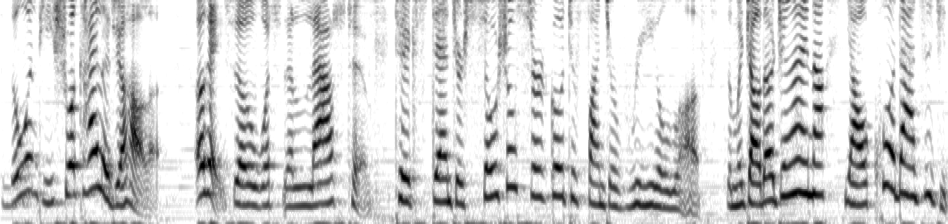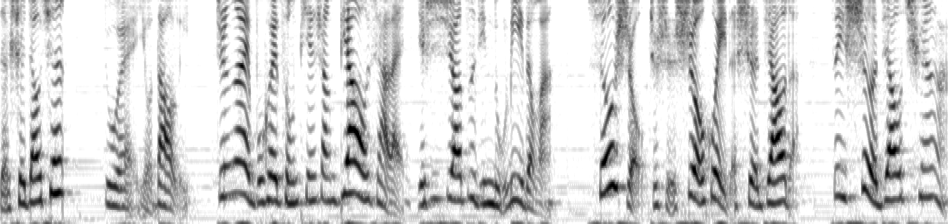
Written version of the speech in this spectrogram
很多问题说开了就好了。Okay, so what's the last tip? To extend your social circle to find your real love. 怎么找到真爱呢？要扩大自己的社交圈。对，有道理。真爱不会从天上掉下来，也是需要自己努力的嘛。Social 就是社会的、社交的。 所以社交圈啊，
